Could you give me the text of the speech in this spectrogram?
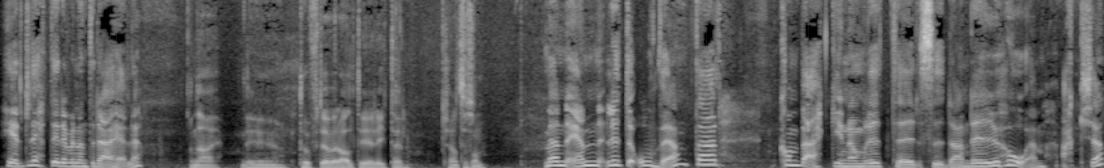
helt lätt är det väl inte där heller. Nej, det är tufft överallt i retail känns det som. Men en lite oväntad comeback inom retail-sidan det är ju hm aktien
